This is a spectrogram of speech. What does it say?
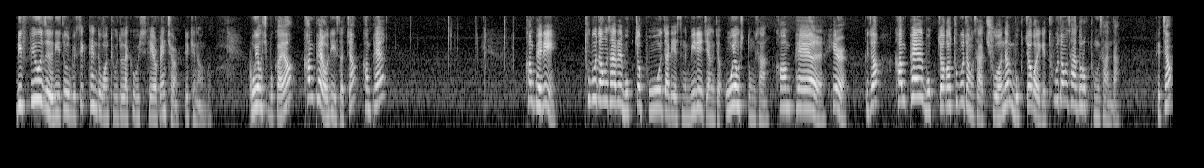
refuse, resolve, seek, tend, want, would like, wish, dare, venture 이렇게 나온 거예요. 오형식 볼까요? compel 어디 있었죠? compel compel이 투부정사를 목적 보호 자리에 쓰는 미래지향적 오형식 동사 compel here 그죠? compel 목적어 투부정사 주어는 목적어에게 투부정사하도록 동사한다. 됐죠?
